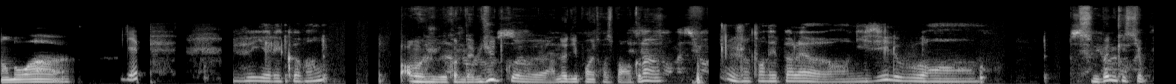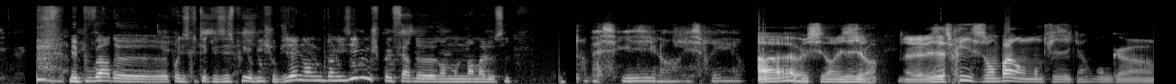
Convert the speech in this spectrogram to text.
endroit. Yep. Tu veux y aller comment? Oh, moi, je vais comme d'habitude, quoi. Arnaud, il prend les transports en commun. hein. J'entendais pas là en isil ou en. C'est une bonne question. Mes pouvoirs de... pour discuter avec les esprits obligent, je suis obligé d'aller dans, dans les îles ou je peux le faire de- dans le monde normal aussi? Ah bah c'est isil en l'esprit. Ah oui, c'est dans les îles. Euh, les esprits, ils sont pas dans le monde physique, hein, donc. euh,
